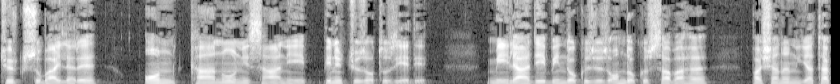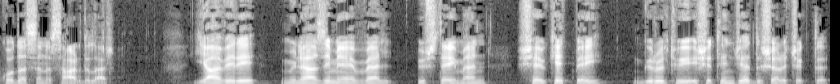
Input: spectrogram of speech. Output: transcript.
Türk subayları 10 Kanun Nisani 1337 miladi 1919 sabahı paşanın yatak odasını sardılar. Yaveri mülazimi evvel Üsteğmen Şevket Bey gürültüyü işitince dışarı çıktı.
